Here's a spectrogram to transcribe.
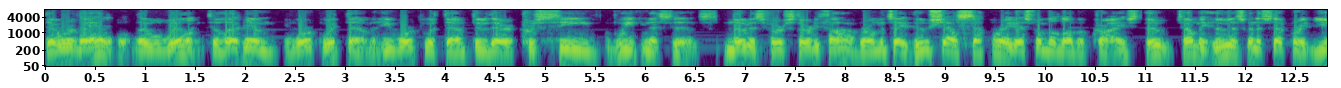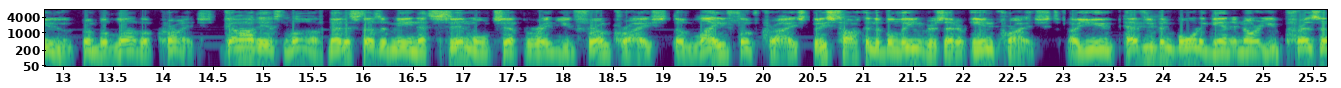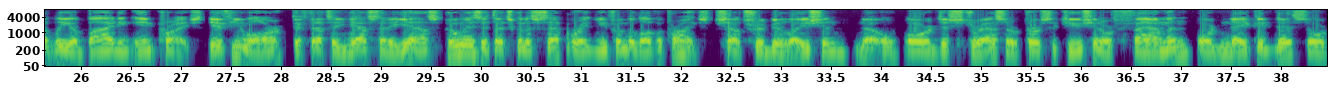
they were available. They were willing to let Him work with them, and He worked with them through their perceived weaknesses. Notice verse 35, Romans 8 Who shall separate us from the love of Christ? Who? Tell me, who is going to separate you from the love of Christ? God is love. Now, this doesn't mean that sin won't separate you from Christ, the life of Christ, but He's talking to believers that are in Christ. Are you, have you been born again, and are you presently abiding in Christ? If you are, if that's a yes and a yes, who is it that's going to separate you from the love of Christ? Shall tribulation? No. Or distress or persecution or famine or nakedness or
